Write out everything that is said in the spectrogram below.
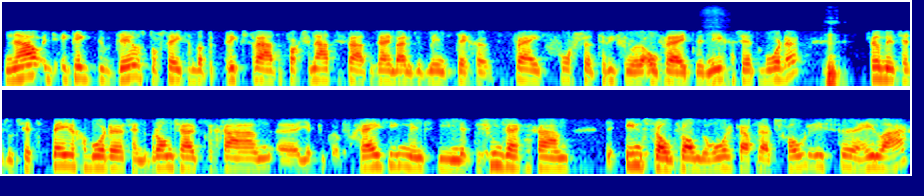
Nou, ik denk natuurlijk deels nog steeds omdat er prikstraten, vaccinatiestraten zijn... waar natuurlijk mensen tegen vrij forse tarieven door de overheid eh, neergezet worden. Hm. Veel mensen zijn natuurlijk ZZP'er geworden, zijn de branche uitgegaan. Uh, je hebt natuurlijk een vergrijzing, mensen die met pensioen zijn gegaan de instroom van de horeca vanuit scholen is uh, heel laag.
